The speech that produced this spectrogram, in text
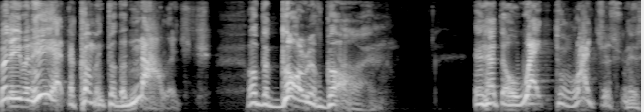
But even he had to come into the knowledge of the glory of God and had to awake to righteousness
